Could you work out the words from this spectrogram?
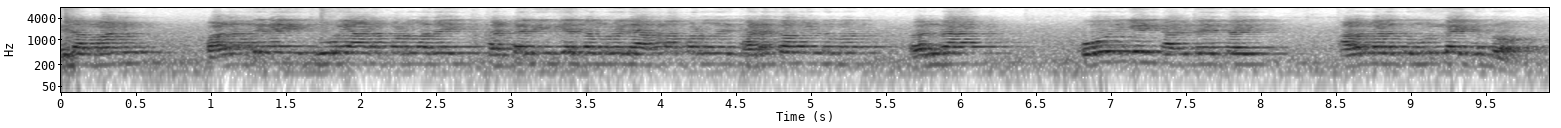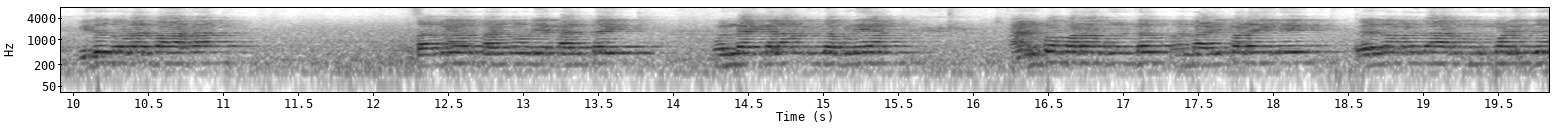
இந்த மண் பழத்தினை சூறையாடப்படுவதை சட்ட ரீதியற்ற முறையில் அகலப்படுவதை தடுக்க வேண்டும் என்ற கோரிக்கை கடிதத்தை அவர்களுக்கு முன்வைக்கின்றோம். இது தொடர்பாக சமயம் தங்களுடைய கருத்தை முன்வைக்கலாம். இந்த விடயம் அனுப்பப்பட வேண்டும் என்ற அடிப்படையிலே வேதமனதாக முன்மொழிந்து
